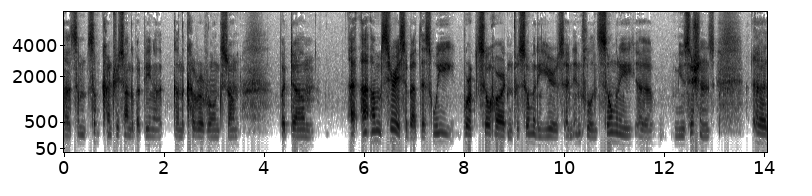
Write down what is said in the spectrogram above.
Uh, some some country song about being on the on the cover of Rolling Stone. But um, I, I'm serious about this. We worked so hard and for so many years and influenced so many uh, musicians uh,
